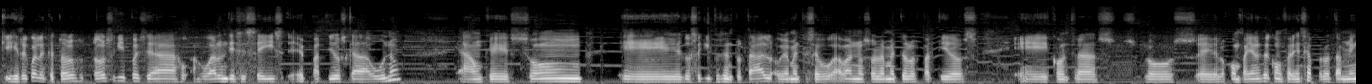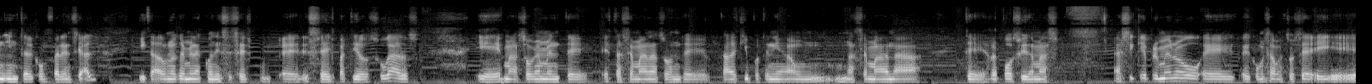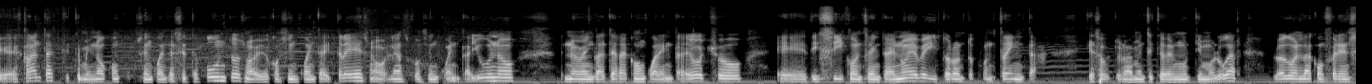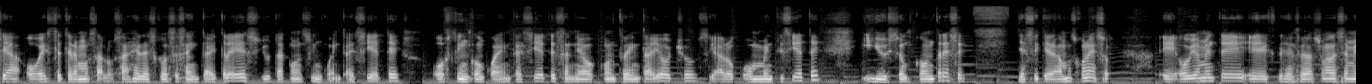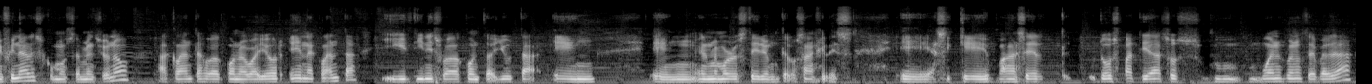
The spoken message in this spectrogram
y, recuerden que todos, todos los equipos ya jugaron 16 eh, partidos cada uno, aunque son eh, dos equipos en total. Obviamente se jugaban no solamente los partidos eh, contra los, los compañeros de conferencia, pero también interconferencial, y cada uno termina con 16, 16 partidos jugados. más obviamente estas semanas donde cada equipo tenía una semana de reposo y demás. Así que primero eh, eh comenzamos entonces eh, Atlanta, que terminó con 57 puntos, Nueva York con 53, Nueva Orleans con 51, Nueva Inglaterra con 48, eh, DC con 39 y Toronto con 30, que desafortunadamente quedó en último lugar. Luego en la conferencia oeste tenemos a Los Ángeles con 63, Utah con 57, Austin con 47, San Diego con 38, Seattle con 27 y Houston con 13. Y así quedamos con eso. Eh, obviamente, eh, en relación a las semifinales, como se mencionó, Atlanta juega con Nueva York en Atlanta y Tini juega contra Utah en, en el Memorial Stadium de Los Ángeles. Eh, así que van a ser dos partidazos buenos, buenos de verdad.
